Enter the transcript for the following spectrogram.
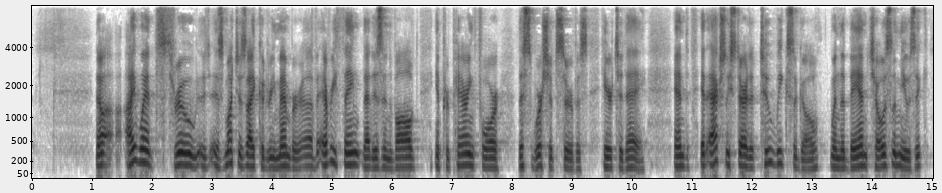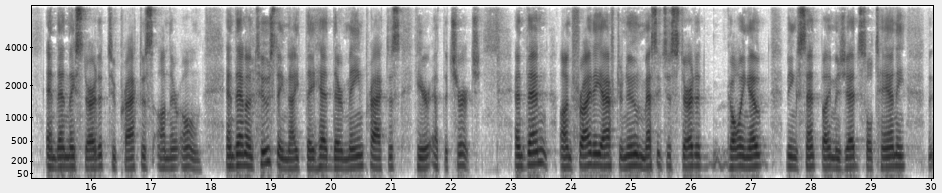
Now, I went through as much as I could remember of everything that is involved in preparing for this worship service here today. And it actually started two weeks ago when the band chose the music and then they started to practice on their own. And then on Tuesday night, they had their main practice here at the church. And then on Friday afternoon, messages started going out, being sent by Majed Soltani,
